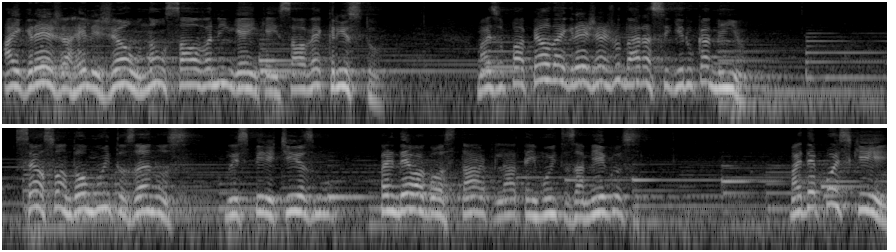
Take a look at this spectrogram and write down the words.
a igreja, a religião não salva ninguém, quem salva é Cristo. Mas o papel da igreja é ajudar a seguir o caminho. O Celso andou muitos anos no Espiritismo, aprendeu a gostar, lá tem muitos amigos. Mas depois que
